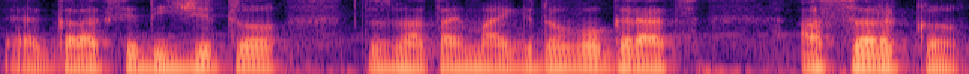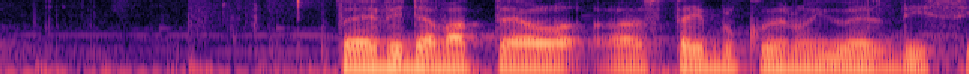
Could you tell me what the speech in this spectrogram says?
eh, Galaxy Digital, to znamená tady Mike Novogratz a Circle. To je vydavatel stablecoinu USDC.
